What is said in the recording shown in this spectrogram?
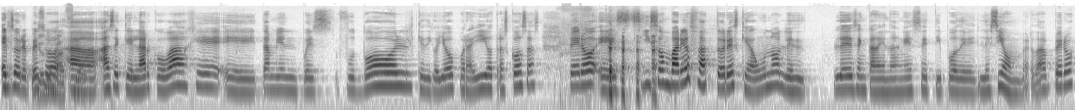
el sobrepeso ah, hace que el arco baje, eh, también pues fútbol, que digo yo, por ahí otras cosas, pero eh, sí son varios factores que a uno le, le desencadenan ese tipo de lesión, ¿verdad? Pero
